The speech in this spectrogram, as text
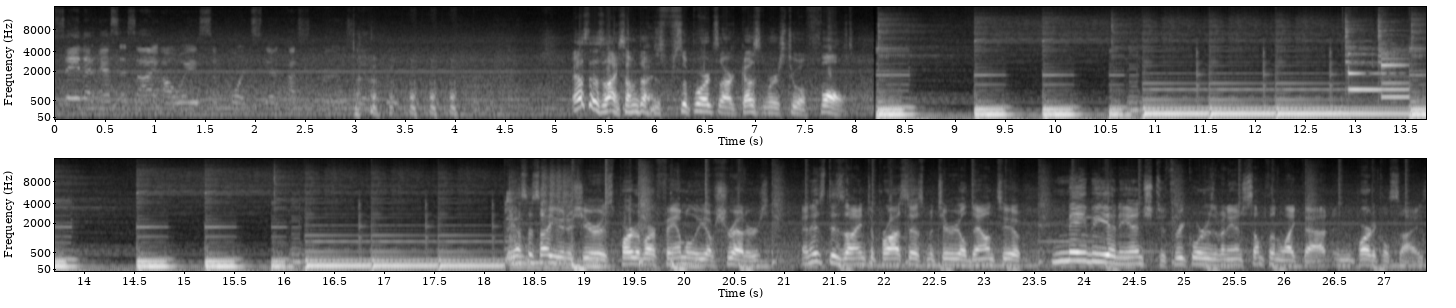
say that SSI always supports their customers? SSI sometimes supports our customers to a fault. The SSI Unishear is part of our family of shredders and it's designed to process material down to maybe an inch to three quarters of an inch, something like that in particle size.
